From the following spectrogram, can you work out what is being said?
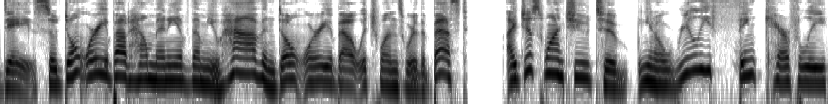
days. So don't worry about how many of them you have and don't worry about which ones were the best. I just want you to, you know, really think carefully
